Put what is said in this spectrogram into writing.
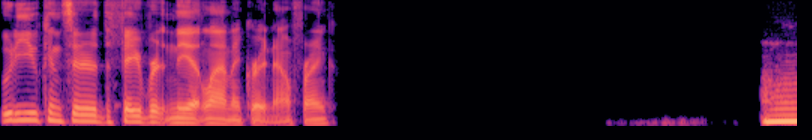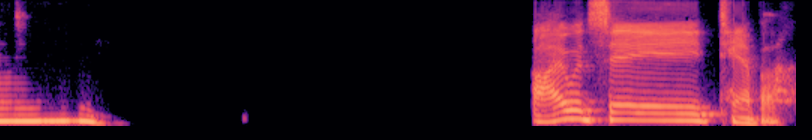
Who do you consider the favorite in the Atlantic right now, Frank? Um, I would say Tampa.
